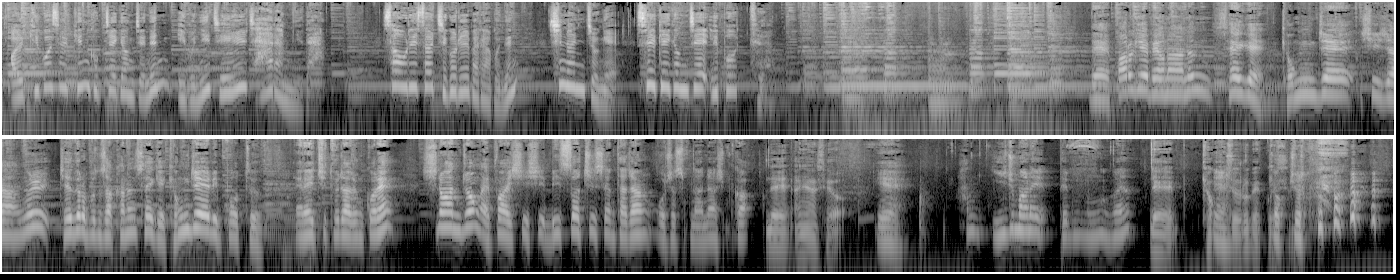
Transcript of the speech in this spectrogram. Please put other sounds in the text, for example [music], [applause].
얽히고 설킨 국제경제는 이분이 제일 잘합니다. 서울에서 지구를 바라보는 신환종의 세계경제 리포트. 네, 빠르게 변하는 세계 경제 시장을 제대로 분석하는 세계 경제 리포트 NH투자증권의 신환종 FICC 리서치 센터장 오셨습니다. 안녕하십니까? 네, 안녕하세요. 예. 한 2주 만에 뵙는 건가요? 네, 격주로 예, 뵙고 격주로. 있습니다.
